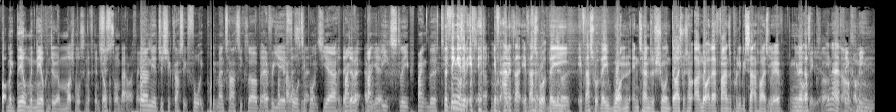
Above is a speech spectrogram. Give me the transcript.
but McNeil McNeil can do a much more significant job for someone better. I think. Burnley are just your classic forty-point mentality club. Yeah, every year, Palace, forty isn't it? points. Yeah, They bank, do it every bank, year. Eat, sleep, bank the. TV The thing is, if if, if, if and if that if that's Yeah. what they So- if that's what they want in terms of Sean Dyche, which a a lot of their fans will probably be satisfied Yeah. with, you They're know that's big you club. know I think. I um, mean,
